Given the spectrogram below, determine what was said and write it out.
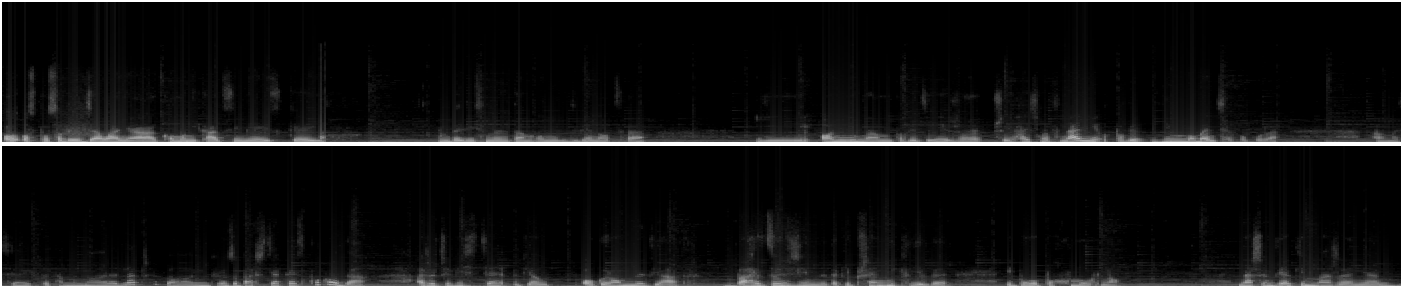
o, o sposobie działania komunikacji miejskiej. Byliśmy tam u nich dwie noce i oni nam powiedzieli, że przyjechaliśmy w najmniej odpowiednim momencie w ogóle. A my się ich pytamy, no ale dlaczego? Oni mówią, zobaczcie jaka jest pogoda. A rzeczywiście wiał ogromny wiatr, bardzo zimny, taki przenikliwy i było pochmurno. Naszym wielkim marzeniem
